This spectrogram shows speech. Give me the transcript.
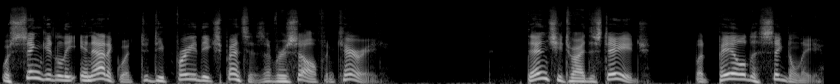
was singularly inadequate to defray the expenses of herself and Carrie. Then she tried the stage, but failed signally.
